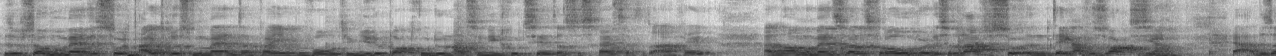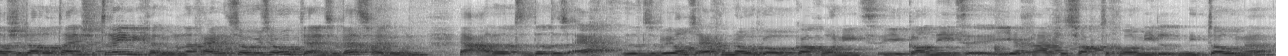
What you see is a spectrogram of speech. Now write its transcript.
Dus op zo'n moment is een soort uitrustmoment. Dan kan je bijvoorbeeld je judopak goed doen als hij niet goed zit, als de scheidsrechter het aangeeft. En dan hangen mensen wel eens voorover. Dus dan laat je een teken van zwakte zien. Ja. dus als je dat al tijdens je training gaat doen, dan ga je dit sowieso ook tijdens een wedstrijd doen. Ja, dat, dat is echt, dat is bij ons echt een no-go. Kan gewoon niet. Je kan niet, je gaat je zwakte gewoon niet, niet tonen.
